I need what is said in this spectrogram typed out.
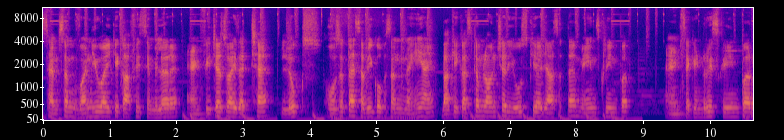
Samsung One UI के काफ़ी सिमिलर है एंड फीचर्स वाइज अच्छा है। लुक्स हो सकता है सभी को पसंद नहीं आए। बाकी कस्टम लॉन्चर यूज़ किया जा सकता है मेन स्क्रीन पर एंड सेकेंडरी स्क्रीन पर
